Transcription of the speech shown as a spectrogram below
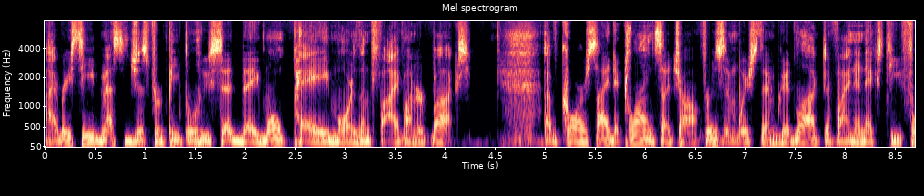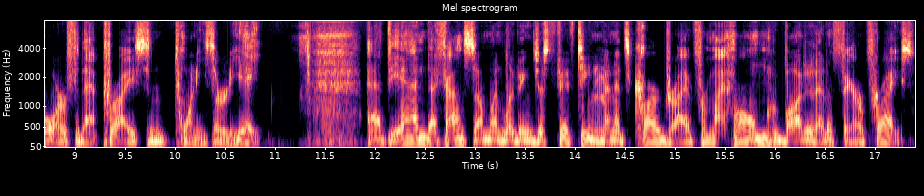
I received messages from people who said they won't pay more than 500 bucks. Of course, I declined such offers and wish them good luck to find an XT4 for that price in 2038. At the end, I found someone living just 15 minutes car drive from my home who bought it at a fair price.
